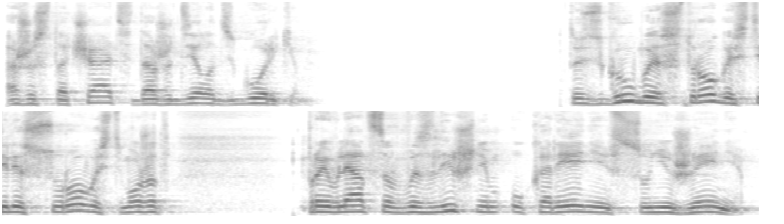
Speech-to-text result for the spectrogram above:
ожесточать, даже делать горьким. То есть грубая строгость или суровость может проявляться в излишнем укорении с унижением,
